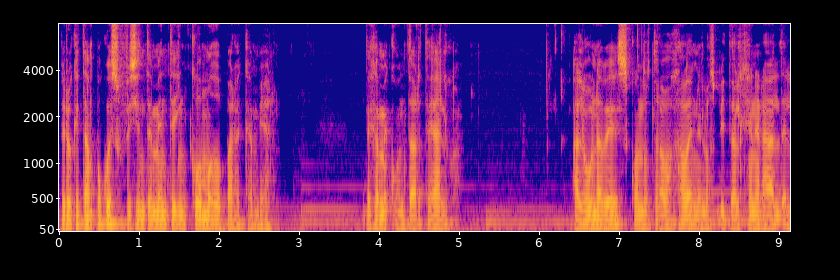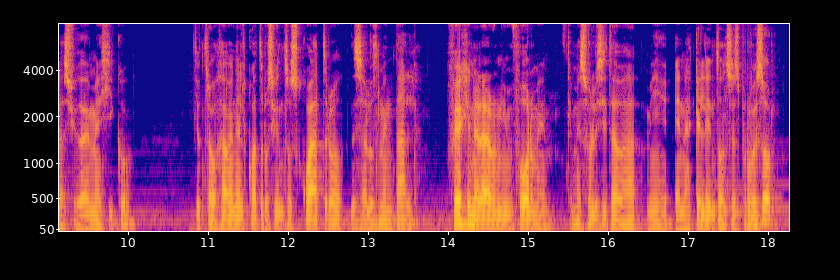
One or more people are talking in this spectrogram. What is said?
pero que tampoco es suficientemente incómodo para cambiar. Déjame contarte algo. Alguna vez, cuando trabajaba en el Hospital General de la Ciudad de México, yo trabajaba en el 404 de salud mental. Fui a generar un informe que me solicitaba mi en aquel entonces profesor.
